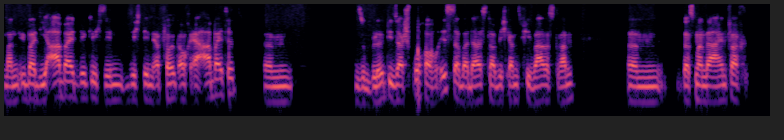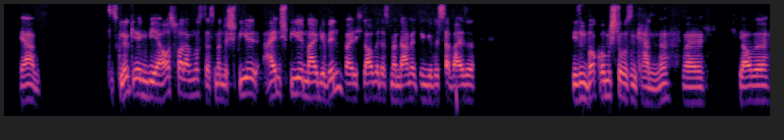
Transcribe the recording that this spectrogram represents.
man über die Arbeit wirklich sich den Erfolg auch erarbeitet ähm, so blöd dieser Spruch auch ist, aber da ist, glaube ich, ganz viel Wahres dran, ähm, dass man da einfach, ja, das Glück irgendwie herausfordern muss, dass man das Spiel, ein Spiel mal gewinnt, weil ich glaube, dass man damit in gewisser Weise diesen Bock umstoßen kann, ne? weil ich glaube,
